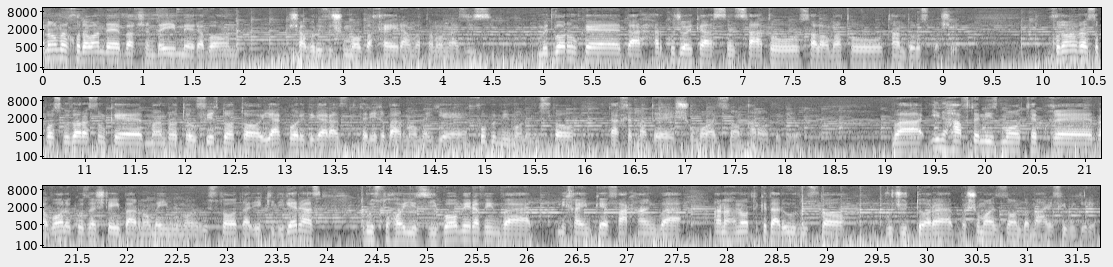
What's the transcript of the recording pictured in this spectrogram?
به نام خداوند بخشنده مهربان شب روز شما بخیر هموطنان عزیز. امیدوارم که در هر کجایی که هستید صحت و سلامت و تندرست باشید. خدا را سپاسگزار هستم که من را توفیق داد تا یک بار دیگر از طریق برنامه خوب میمان روستا در خدمت شما عزیزان قرار بگیرم. و این هفته نیز ما طبق روال گذشته برنامه میمان روستا در یکی دیگر از روستاهای زیبا می رویم و می خواهیم که فرهنگ و انحناتی که در او روستا وجود داره به شما عزیزان به معرفی بگیریم.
